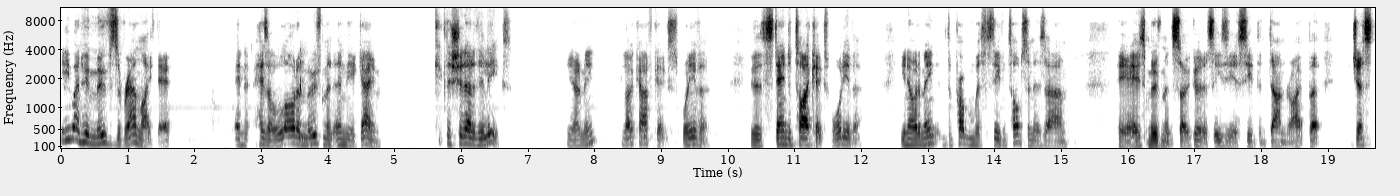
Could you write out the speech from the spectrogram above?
anyone who moves around like that and has a lot of movement in their game, kick the shit out of their legs. You know what I mean? Low calf kicks, whatever. The standard Thai kicks, whatever. You know what I mean? The problem with Stephen Thompson is um yeah, his movement's so good, it's easier said than done, right? But just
